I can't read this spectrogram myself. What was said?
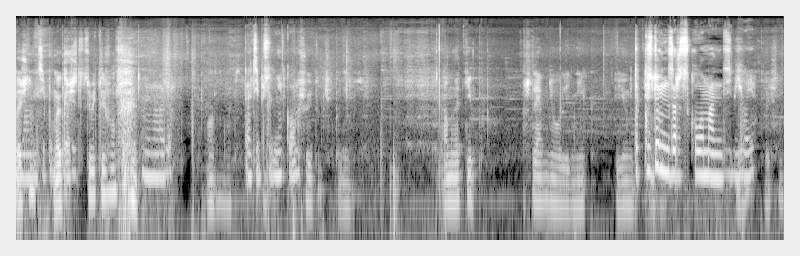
Точно? Ну, типу, Виключити собі телефон? Не надо. Ладно, ладно. Там тип сильняком. Що ютубчик подивлюсь. А мене тип шлем в нього лінік. і йому- Так ось він зараз коло мене десь бігає. Точно.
